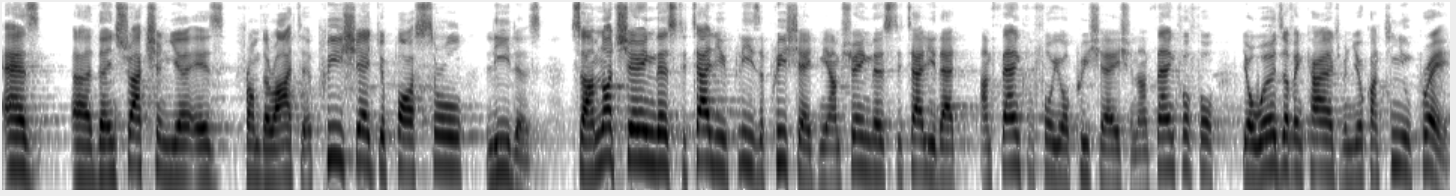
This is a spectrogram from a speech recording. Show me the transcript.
as uh, the instruction here is from the writer. Appreciate your pastoral leaders. So I'm not sharing this to tell you, please appreciate me. I'm sharing this to tell you that I'm thankful for your appreciation. I'm thankful for your words of encouragement, your continual prayer.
